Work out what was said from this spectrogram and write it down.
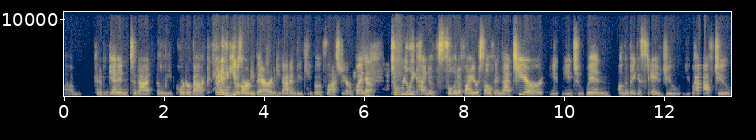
um, kind of get into that elite quarterback. I mean, I think he mm-hmm. was already there. I mean, he got MVP votes last year, but yeah to really kind of solidify yourself in that tier, you need to win on the biggest stage. You you have to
